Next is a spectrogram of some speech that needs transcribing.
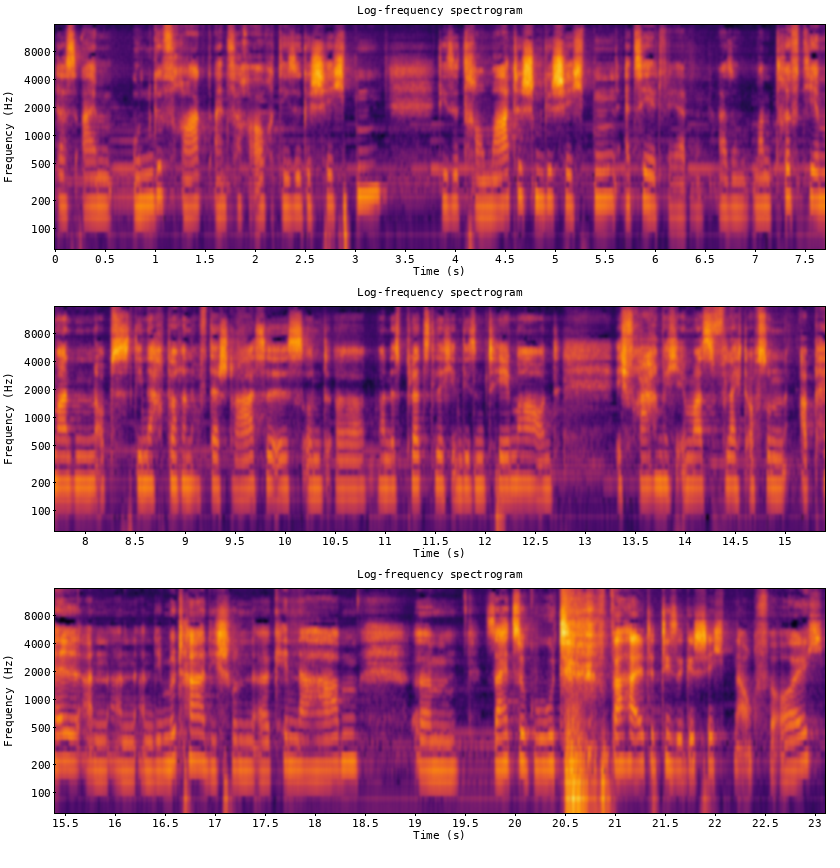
dass einem ungefragt einfach auch diese Geschichten, diese traumatischen Geschichten erzählt werden. Also man trifft jemanden, ob es die Nachbarin auf der Straße ist und äh, man ist plötzlich in diesem Thema und ich frage mich immer, ist vielleicht auch so ein Appell an, an, an die Mütter, die schon äh, Kinder haben, ähm, seid so gut, behaltet diese Geschichten auch für euch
